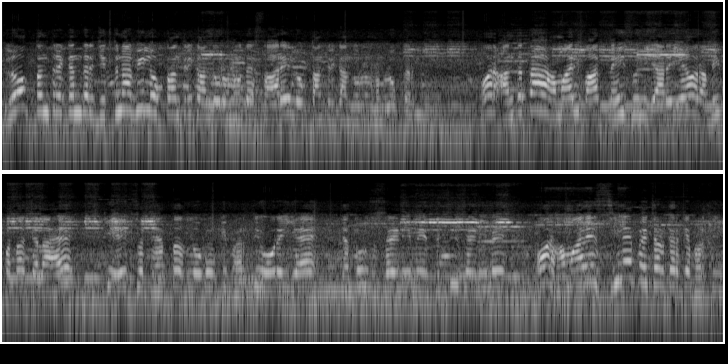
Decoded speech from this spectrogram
लोकतंत्र के अंदर जितना भी लोकतांत्रिक आंदोलन होता है, सारे लोकतांत्रिक आंदोलन हम लोग कर लिए और अंततः हमारी बात नहीं सुनी जा रही है और अभी पता चला है कि एक लोगों की भर्ती हो रही है, चतुर्थ श्रेणी में तृतीय श्रेणी में, और हमारे सिले पे चढ़ करके भर्ती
